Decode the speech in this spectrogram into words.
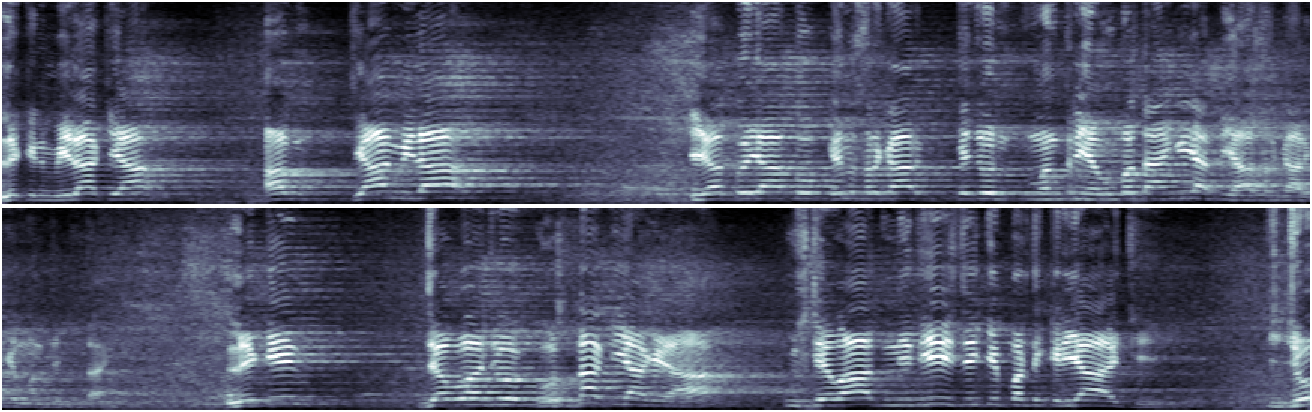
लेकिन मिला क्या? अब क्या मिला? यह तो या तो केंद्र सरकार के जो मंत्री हैं वो बताएँगे या बिहार सरकार के मंत्री बताएँगे। लेकिन जब वह जो घोषणा किया गया, उसके बाद नीतीश जी की प्रतिक्रिया आई थी जो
